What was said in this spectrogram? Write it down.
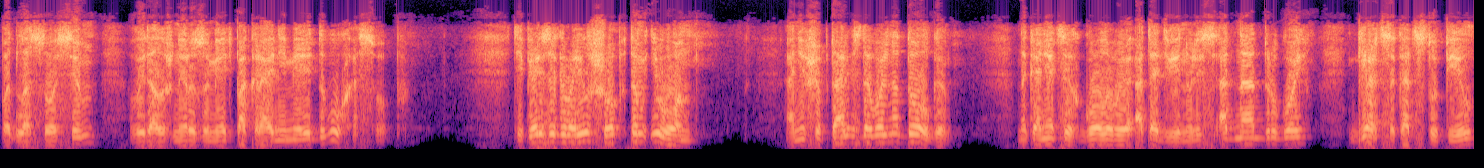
«Под лососем вы должны разуметь по крайней мере двух особ». Теперь заговорил шепотом и он. Они шептались довольно долго. Наконец их головы отодвинулись одна от другой. Герцог отступил,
